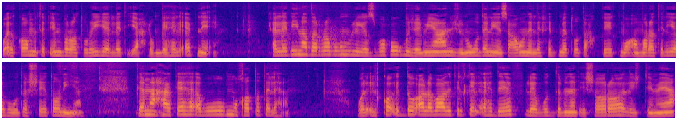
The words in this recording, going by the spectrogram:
وإقامة الإمبراطورية التي يحلم بها لأبنائه الذين دربهم ليصبحوا جميعا جنودا يسعون لخدمة وتحقيق مؤامرة اليهود الشيطانية كما حكاها أبوهم وخطط لها. ولإلقاء الضوء على بعض تلك الأهداف لابد من الإشارة لاجتماع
